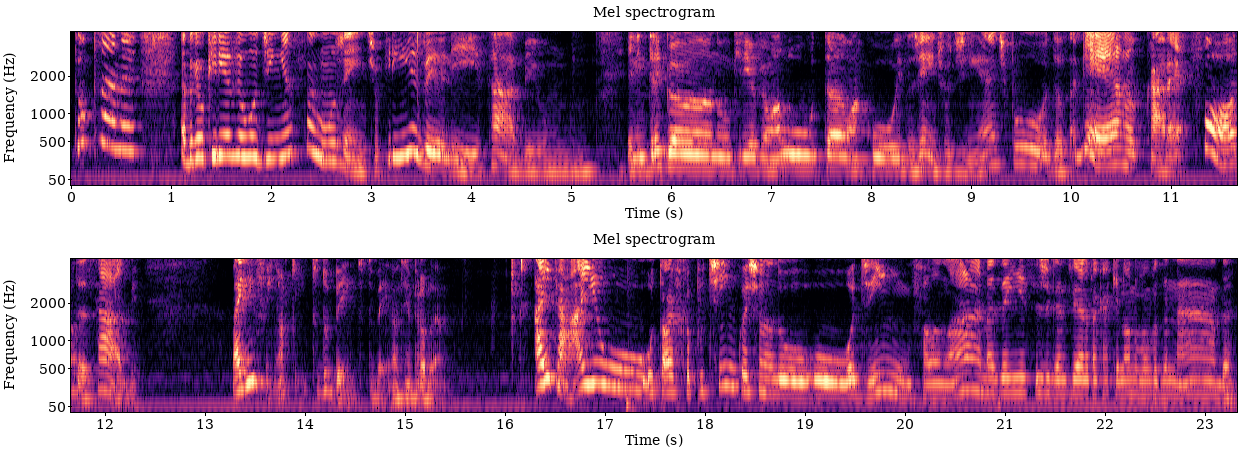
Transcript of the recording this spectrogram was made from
então tá, né? É porque eu queria ver o Odin em ação, gente. Eu queria ver ele, sabe? Um, ele entregando, queria ver uma luta, uma coisa. Gente, o Odin é tipo Deus da guerra, o cara é foda, sabe? Mas enfim, ok, tudo bem, tudo bem, não tem problema. Aí tá, aí o, o Thor fica putinho, questionando o, o Odin, falando lá, ah, mas aí esses gigantes vieram atacar aqui, não, não vão fazer nada.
